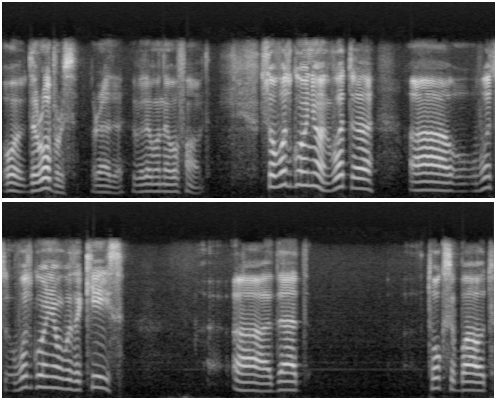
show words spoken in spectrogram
or the robbers rather, they were never found. So what's going on? What uh, uh, what's what's going on with the case uh, that talks about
